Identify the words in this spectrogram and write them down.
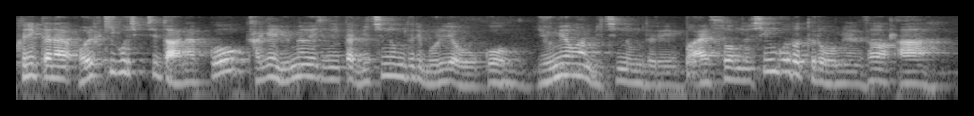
그러니까 나 얽히고 싶지도 않았고 가게가 유명해지니까 미친놈들이 몰려오고 유명한 미친놈들이 알 수 없는 신고도 들어오면서 아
